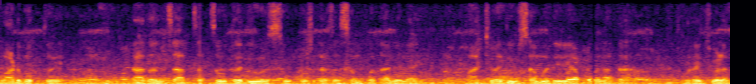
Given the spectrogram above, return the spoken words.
वाट बघतो आहे दादांचा आजचा चौथा दिवस उपोषणाचा संपत आलेला आहे. पाचव्या दिवसामध्ये आपण आता थोड्याच वेळात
